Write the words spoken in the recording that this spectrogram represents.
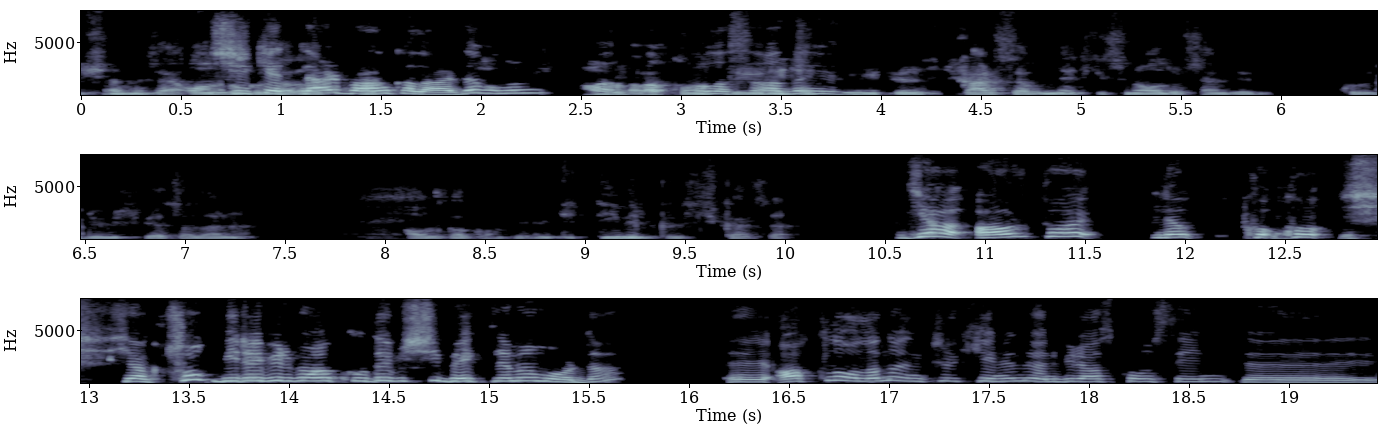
Şimdi mesela şirketler, Aralık'ta, bankalarda bunun Avrupa olası adayı. Bir kriz çıkarsa bunun etkisi ne olur sence kuru döviz piyasalarına? Avrupa Konseyi'de ciddi bir kriz çıkarsa. Ya Avrupa ya çok birebir ben kurda bir şey beklemem orada. E, aklı olan hani Türkiye'nin yani biraz konseyin e,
